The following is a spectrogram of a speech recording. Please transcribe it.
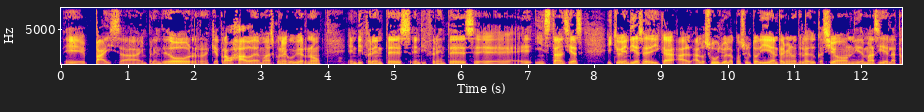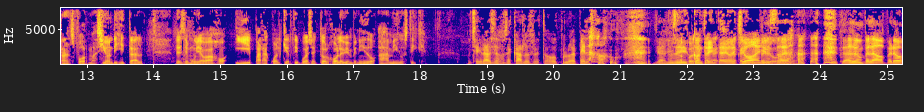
Eh, paisa, emprendedor, que ha trabajado además con el gobierno en diferentes, en diferentes eh, instancias y que hoy en día se dedica a, lo suyo, a la consultoría en términos de la educación y demás y de la transformación digital desde muy abajo y para cualquier tipo de sector. Jole, bienvenido a Amigos TIC. Muchas gracias, José Carlos, sobre todo por lo de pelado. ya no sé, con 38 años te hace un pelado, pero,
